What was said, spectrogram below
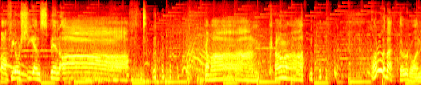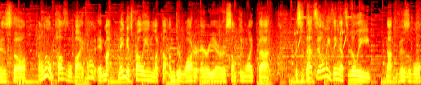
off Yoshi and spin off! come on! Come on! I wonder what that third one is, though. I'm a little puzzled by that. It might, maybe it's probably in like the underwater area or something like that. Because that's the only thing that's really not visible.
